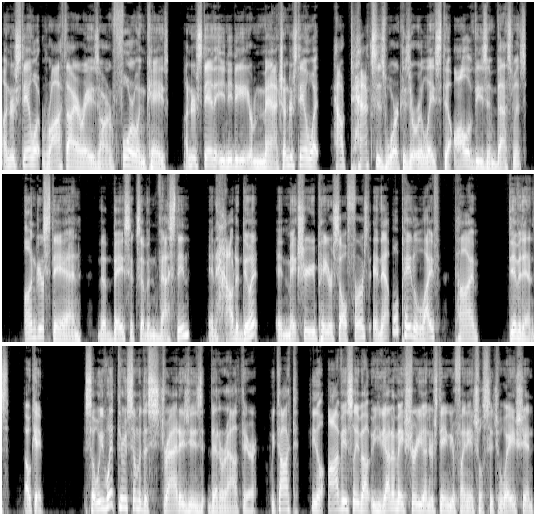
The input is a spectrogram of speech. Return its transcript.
Understand what Roth IRAs are and 401ks. Understand that you need to get your match. Understand what how taxes work as it relates to all of these investments. Understand the basics of investing and how to do it and make sure you pay yourself first and that will pay lifetime dividends. Okay. So we went through some of the strategies that are out there. We talked, you know, obviously about you got to make sure you understand your financial situation,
